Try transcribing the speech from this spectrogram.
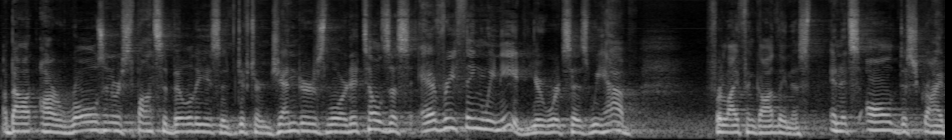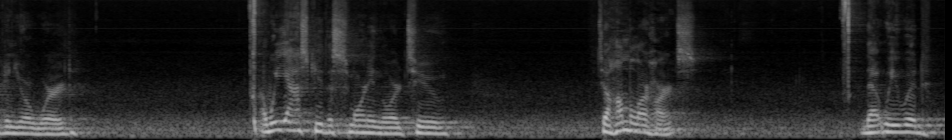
about our roles and responsibilities of different genders, Lord. It tells us everything we need, your word says we have for life and godliness. And it's all described in your word. We ask you this morning, Lord, to, to humble our hearts, that we would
